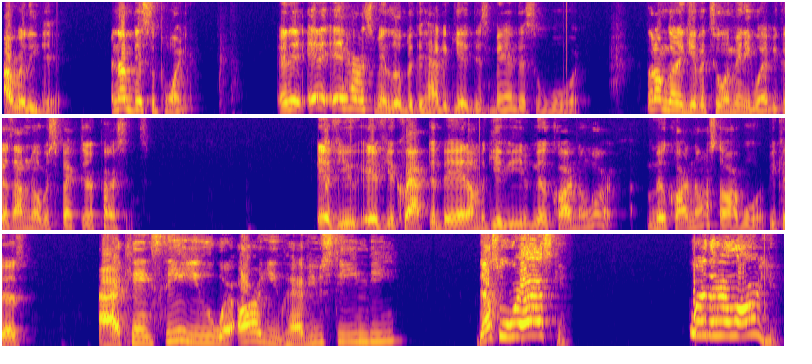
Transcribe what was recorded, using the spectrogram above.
I really did. And I'm disappointed. And it, it, it, hurts me a little bit to have to give this man this award. But I'm going to give it to him anyway because I'm no respecter of persons. If you if you crap the bed, I'm gonna give you the Milk Carton Award, Milk Carton All Star Award because I can't see you. Where are you? Have you seen me? That's what we're asking. Where the hell are you?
